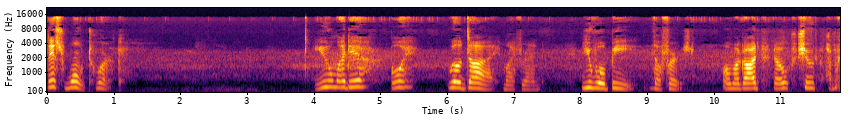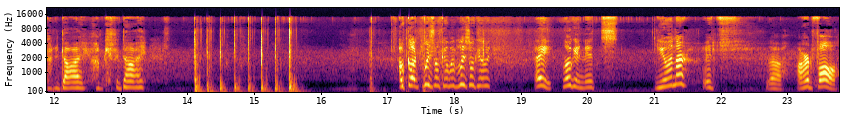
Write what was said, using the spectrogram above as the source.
this won't work. You, my dear boy, will die, my friend. You will be the first. Oh my god, no, shoot, I'm gonna die, I'm gonna die. Oh god, please don't kill me, please don't kill me. Hey, Logan, it's you in there? It's, uh, I heard fall.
